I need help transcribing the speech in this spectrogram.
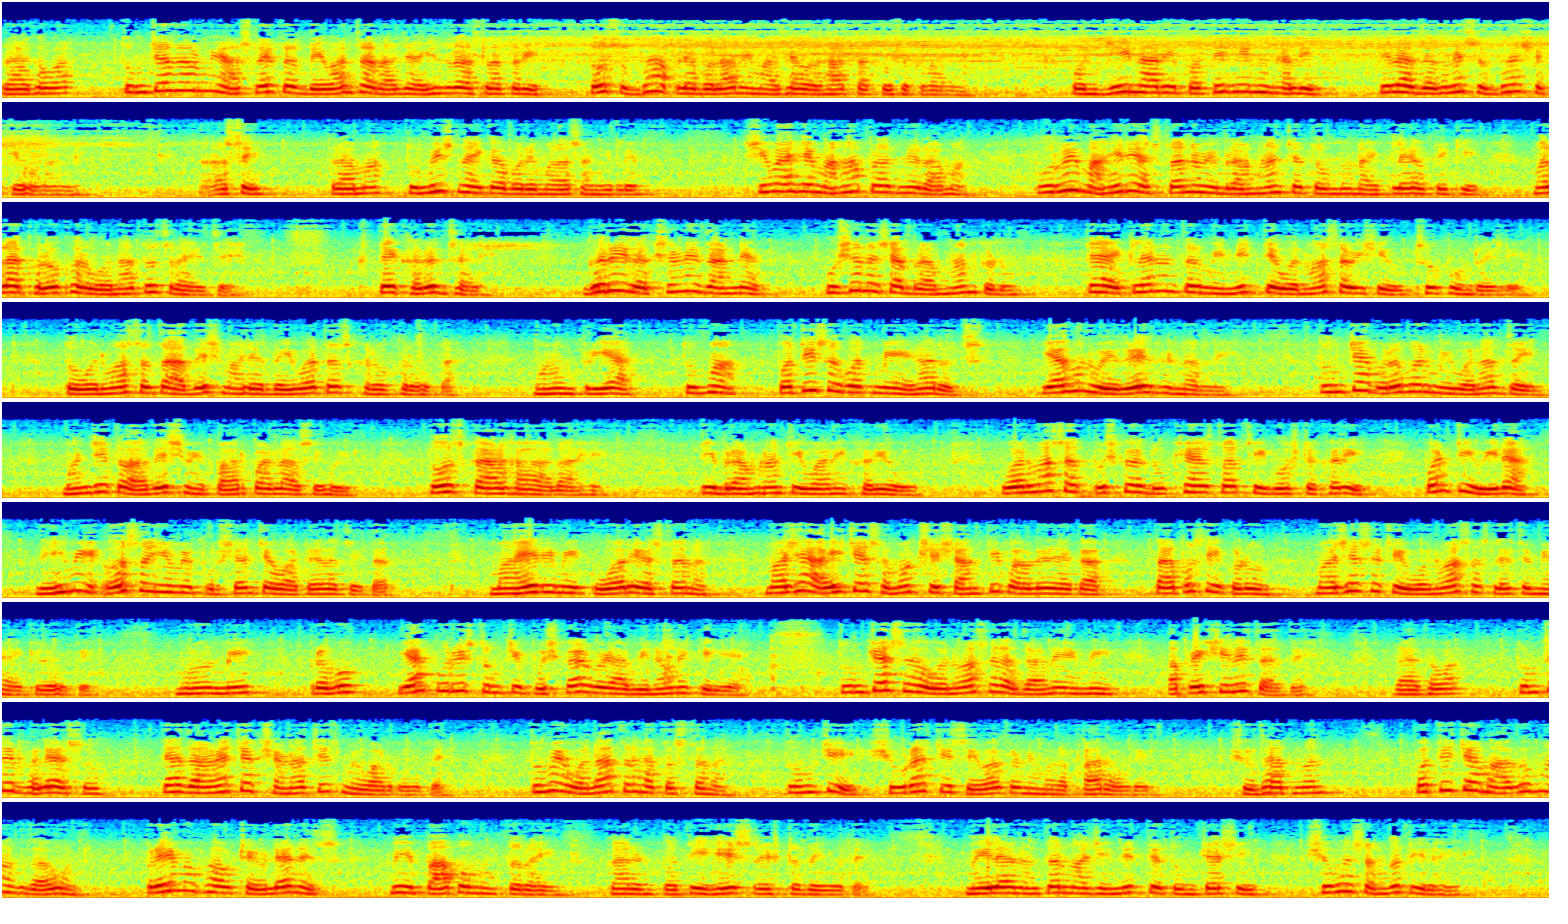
राघवा तुमच्याजवळ मी असले तर देवांचा राजा इंद्र असला तरी तो सुद्धा आपल्या बलाने माझ्यावर हात टाकू शकणार नाही. पण जी नारी पतिहीन झाली तिला जगणे सुद्धा शक्य होणार नाही. असे रामा तुम्हीच नाही का बरे मला सांगितले? शिवाय हे महाप्राज्ञ रामा पूर्वी माहेरी असताना मी ब्राह्मणांच्या तोंडून ऐकले होते की मला खरोखर वनातच राहायचे ते खरंच झाले. घरी लक्षणे जाणण्यात कुशल अशा ब्राह्मणांकडून ते ऐकल्यानंतर मी नित्य वनवासाविषयी उत्सुक होऊन राहिले. तो वनवासाचा आदेश माझ्या दैवातच खरोखर होता. म्हणून प्रिया तुम्हा पतीसोबत मी येणारच. याहून वेगळे घडणार नाही. तुमच्या बरोबर मी वनात जाईन. म्हणजे तो आदेश मी पार पाडला असे होईल. तोच काळ हा आला आहे. ती ब्राह्मणांची वाणी खरी होईल वनवासात पुष्कळ दुःखे असतात ही गोष्ट खरी पण ती वीरा नेहमी असंयमी पुरुषांच्या वाट्यालाच येतात. माहेरी मी कुवारी असताना माझ्या आईच्या समक्ष शांती पावलेल्या एका तापसीकडून माझ्यासाठी वनवास असल्याचे मी ऐकले होते. म्हणून मी प्रभू यापूर्वीच तुमची पुष्कळ वेळा विनवणी केली आहे. तुमच्यासह वनवासाला जाणे मी अपेक्षिलेच आहे राघवा तुमचे भले असो त्या जाण्याच्या क्षणाचीच मी वाट बघत. आहे तुम्ही वनात राहत असताना तुमची शिवराची सेवा करणे मला फार आवडेल. शुधात्मन पतीच्या मागोमाग जाऊन प्रेमभाव ठेवल्यानेच मी पापमुक्त राहीन कारण पती हे श्रेष्ठ दैवत आहे. मेल्यानंतर माझी नित्य तुमच्याशी शुभ संगती राहील.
